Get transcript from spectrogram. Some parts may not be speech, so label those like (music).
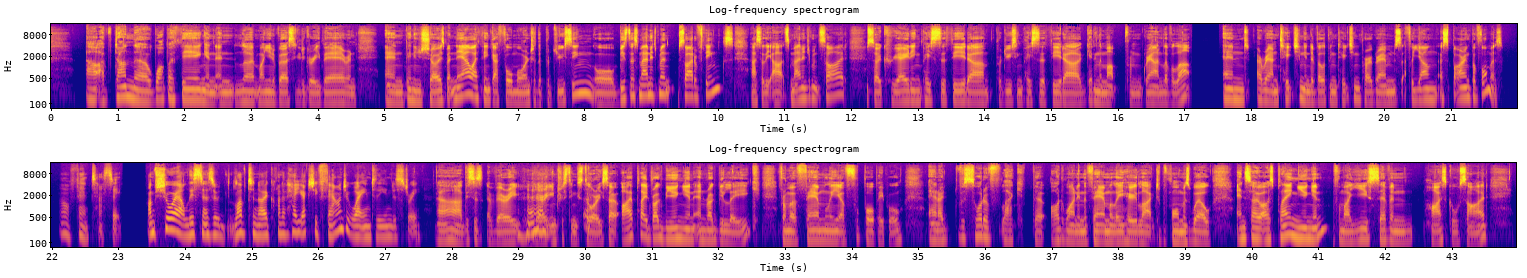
uh, I've done the WAAPA thing and, and learnt my university degree there and, and been in shows, but now I think I fall more into the producing or business management side of things. Uh, so the arts management side. So creating pieces of theatre, producing pieces of theatre, getting them up from ground level up, and around teaching and developing teaching programs for young aspiring performers. Oh, fantastic. I'm sure our listeners would love to know kind of how you actually found your way into the industry. Ah, this is a very, very (laughs) interesting story. So I played rugby union and rugby league from a family of football people, and I was sort of like the odd one in the family who liked to perform as well. And so I was playing union for my year seven high school side,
